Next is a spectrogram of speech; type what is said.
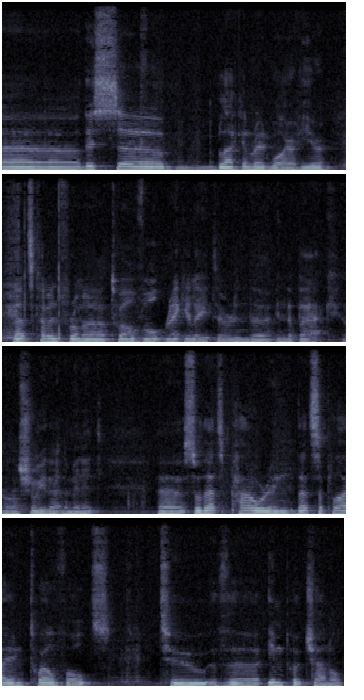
Uh, this uh, black and red wire here, that's coming from a 12 volt regulator in the in the back. I'll show you that in a minute. Uh, so that's powering, that's supplying 12 volts to the input channel.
